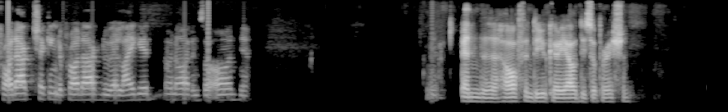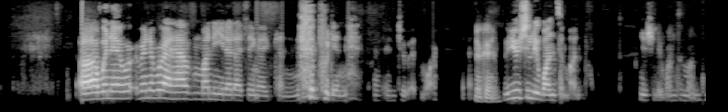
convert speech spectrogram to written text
product checking the product. Do I like it or not, and so on. Yeah. And uh, how often do you carry out this operation? Uh, whenever whenever I have money that I think I can put in into it more. Okay. Usually once a month. Usually once a month.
